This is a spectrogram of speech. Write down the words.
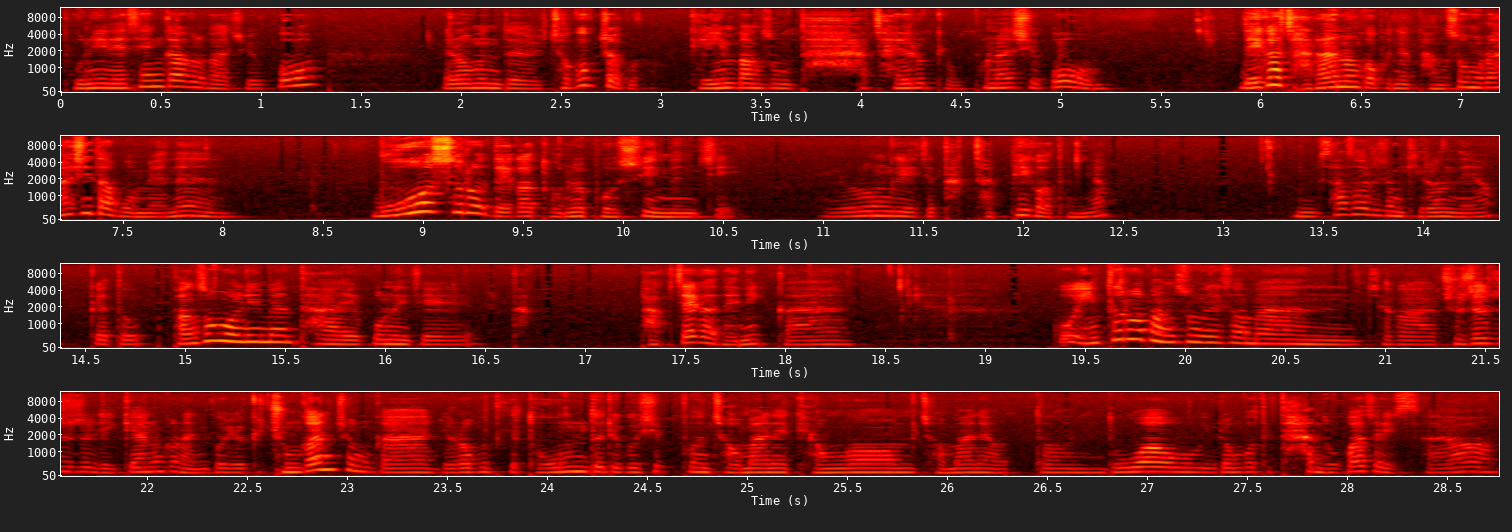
본인의 생각을 가지고 여러분들 적극적으로 개인 방송 다 자유롭게 오픈하시고 내가 잘하는 거 그냥 방송으로 하시다 보면은 무엇으로 내가 돈을 벌 수 있는지 이런 게 이제 딱 잡히거든요. 음, 사설이 좀 길었네요. 그래도 방송 올리면 다 이거는 이제 박제가 되니까 꼭 인트로 방송에서만 제가 주저주저 얘기하는 건 아니고 이렇게 중간중간 여러분께 도움드리고 싶은 저만의 경험, 저만의 어떤 노하우 이런 것들 다 녹아져 있어요.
